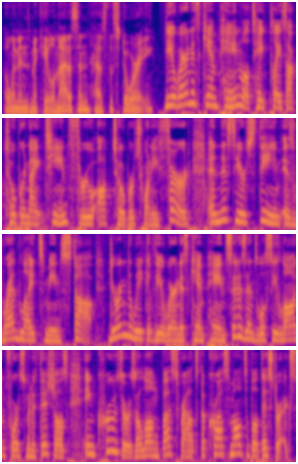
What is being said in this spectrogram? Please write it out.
ONN's Michaela Madison has the story. The awareness campaign will take place October 19th through October 23rd, and this year's theme is Red Lights Mean Stop. During the week of the awareness campaign, citizens will see law enforcement officials in cruisers along bus routes across multiple districts.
